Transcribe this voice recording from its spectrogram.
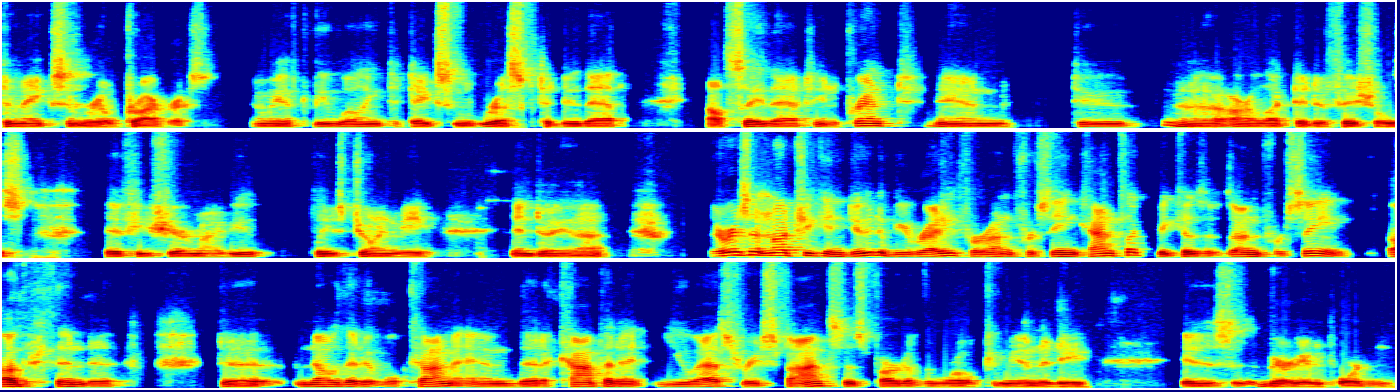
to make some real progress. And we have to be willing to take some risk to do that. I'll say that in print and to uh, our elected officials. If you share my view, please join me in doing that. There isn't much you can do to be ready for unforeseen conflict because it's unforeseen, other than to, to know that it will come and that a competent US response as part of the world community is very important.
